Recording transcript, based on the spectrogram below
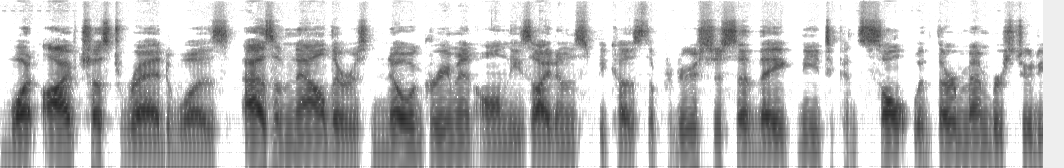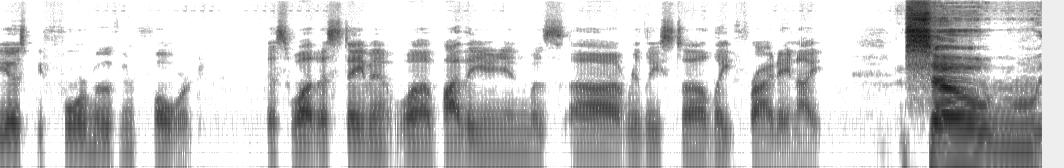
what I've just read was as of now there is no agreement on these items because the producers said they need to consult with their member studios before moving forward is what a statement uh, by the union was uh, released uh, late Friday night. So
